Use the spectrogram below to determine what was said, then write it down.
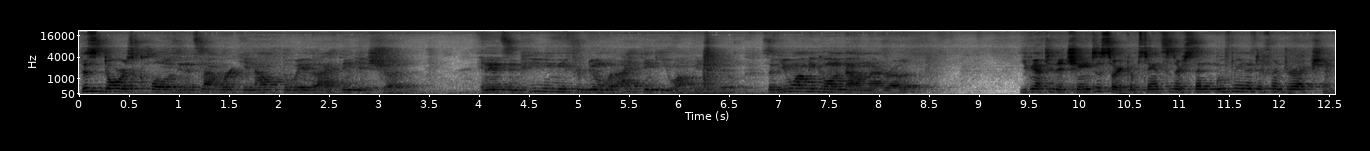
this door is closing. It's not working out the way that I think it should. And it's impeding me from doing what I think you want me to do. So if you want me going down that road, you're going to have to either change the circumstances or send, move me in a different direction.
